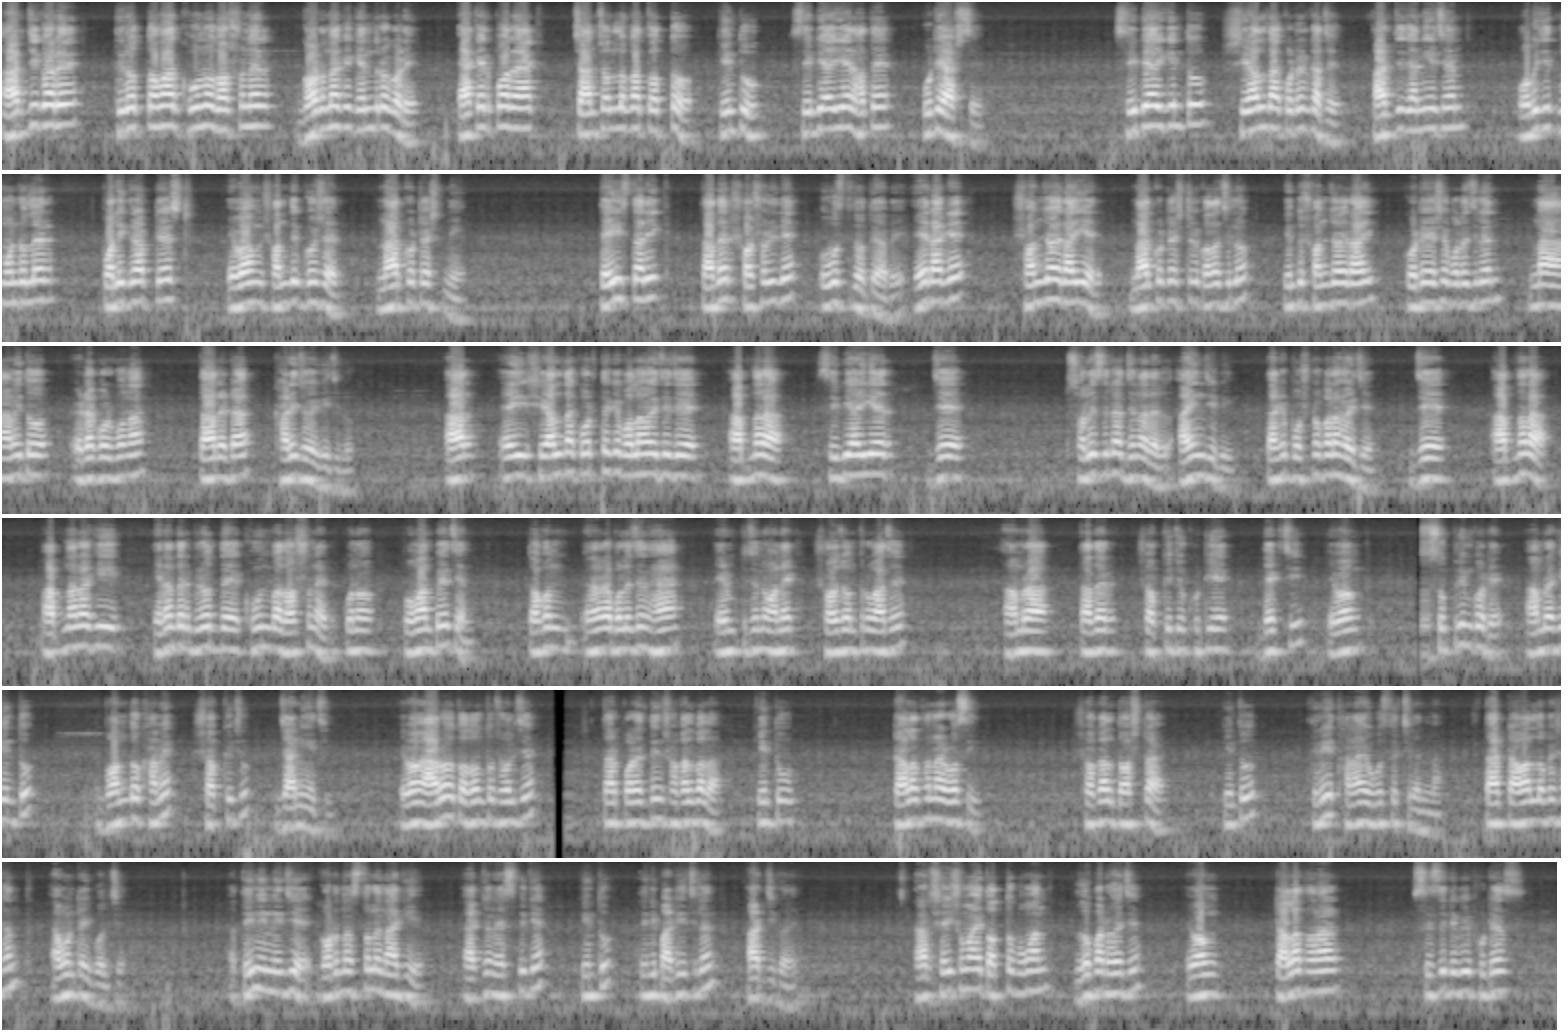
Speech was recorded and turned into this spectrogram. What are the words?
আরজি করে তিলোত্তমার খুন ও ধর্ষণের ঘটনাকে কেন্দ্র করে। একের পর এক চাঞ্চল্যকর তত্ত্ব কিন্তু সিবিআই এর হাতে উঠে আসছে। সিবিআই কিন্তু শিয়ালদা কোর্টের কাছে আর্জি জানিয়েছেন, অভিজিৎ মণ্ডলের পলিগ্রাফ টেস্ট এবং সন্দীপ ঘোষের নার্কো টেস্ট নিয়ে। তেইশ তারিখ তাদের সশরীরে উপস্থিত হতে হবে। এর আগে সঞ্জয় রায়ের নার্কো টেস্টের কথা ছিল, কিন্তু সঞ্জয় রায় কোর্টে এসে বলেছিলেন, না, আমি তো এটা করব না। তার এটা খারিজ হয়ে গিয়েছিল আর এই শিয়ালদা কোর্ট থেকে বলা হয়েছে যে, আপনারা সিবিআই এর যে সলিসিটর জেনারেল, আইনজীবী, তাকে প্রশ্ন করা হয়েছে যে, আপনারা আপনারা কি এনাদের বিরুদ্ধে খুন বা ধর্ষণের কোনো প্রমাণ পেয়েছেন? তখন এনারা বলেছেন হ্যাঁ এর পিছনে অনেক ষড়যন্ত্র আছে। আমরা তাদের সব কিছু খুঁটিয়ে দেখছি এবং সুপ্রিম কোর্টে আমরা কিন্তু বন্ধ খামে সব কিছু জানিয়েছি। এবং আরও তদন্ত চলছে। তার পরের দিন সকালবেলা কিন্তু টালা থানার ওসি সকাল দশটায় কিন্তু তিনি থানায় উপস্থিত ছিলেন না। তার টাওয়ার লোকেশন এমনটাই বলছে। তিনি নিজে ঘটনাস্থলে না গিয়ে একজন এসপিকে কিন্তু তিনি পাঠিয়েছিলেন আর্জি করে। আর সেই সময় তথ্য প্রমাণ লোপাট হয়েছে এবং টালা থানার সিসিটিভি ফুটেজ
